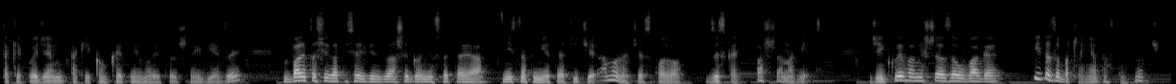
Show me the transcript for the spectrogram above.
tak jak powiedziałem, takiej konkretnej merytorycznej wiedzy. Warto się zapisać więc do naszego newslettera, nic na tym nie tracicie, a możecie sporo zyskać, zwłaszcza na wiedzy. Dziękuję Wam jeszcze raz za uwagę i do zobaczenia w następnym odcinku.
